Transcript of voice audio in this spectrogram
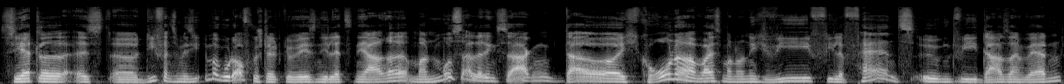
Seattle ist äh, defensemäßig immer gut aufgestellt gewesen die letzten Jahre. Man muss allerdings sagen, durch Corona weiß man noch nicht, wie viele Fans irgendwie da sein werden.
